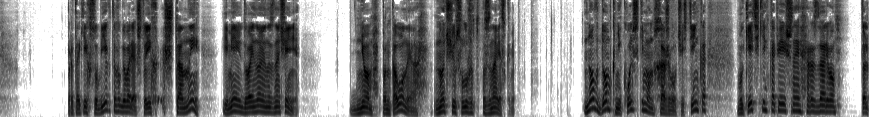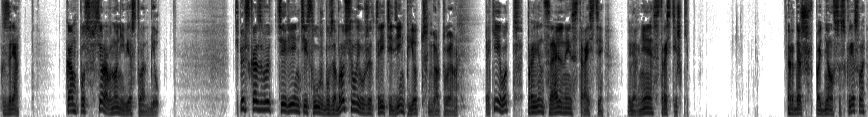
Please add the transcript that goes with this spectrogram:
Про таких субъектов говорят, что их штаны — имеют двойное назначение. Днем панталоны, а ночью служат занавесками. Но в дом к Никольским он хаживал частенько, букетики копеечные раздаривал, только зря. Кампус все равно невесту отбил. Теперь, сказывают, Терентий службу забросил и уже третий день пьет мертвую. Такие вот провинциальные страсти, вернее, страстишки. Ардашев поднялся с кресла,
